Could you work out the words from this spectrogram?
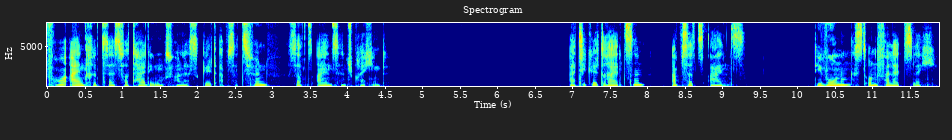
Vor Eintritt des Verteidigungsfalles gilt Absatz 5 Satz 1 entsprechend. Artikel 13 Absatz 1 Die Wohnung ist unverletzlich.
